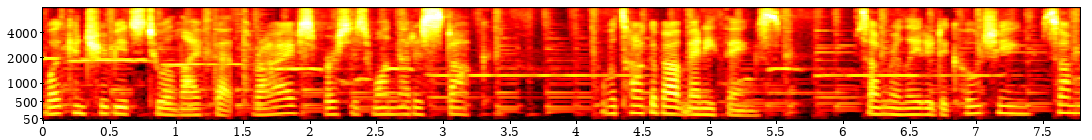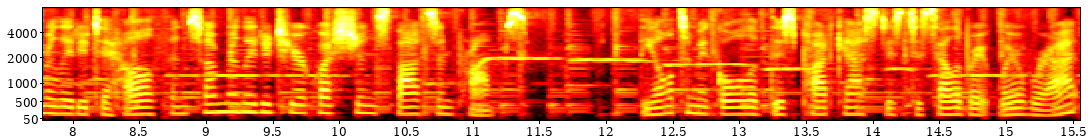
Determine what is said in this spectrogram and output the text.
what contributes to a life that thrives versus one that is stuck. We'll talk about many things some related to coaching, some related to health, and some related to your questions, thoughts, and prompts. The ultimate goal of this podcast is to celebrate where we're at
